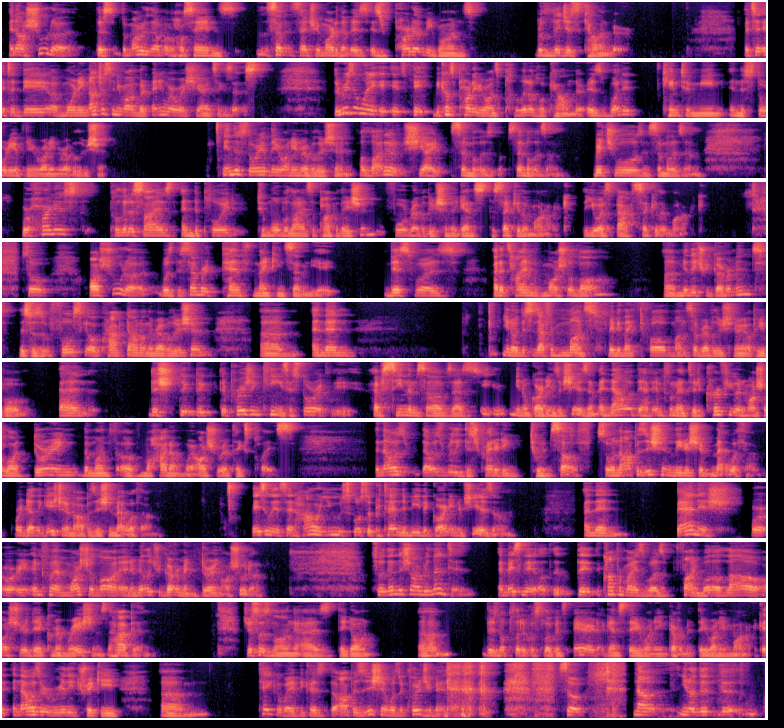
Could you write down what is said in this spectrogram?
and Ashura, this the martyrdom of Hussein's the seventh century martyrdom is is part of Iran's religious calendar. It's a, it's a day of mourning, not just in Iran, but anywhere where Shiites exist. The reason why it, it, it becomes part of Iran's political calendar is what it came to mean in the story of the Iranian Revolution. In the story of the Iranian Revolution, a lot of Shiite symbolism, symbolism rituals, and symbolism were harnessed, politicized, and deployed to mobilize the population for revolution against the secular monarch, the US backed secular monarch. So Ashura was December 10th, 1978. This was at a time of martial law, uh, military government. This was a full scale crackdown on the revolution. Um, and then, you know, this is after months, maybe like 12 months of revolutionary upheaval. And the, the, the Persian kings historically have seen themselves as you know guardians of Shiism, and now they have implemented curfew and martial law during the month of Muharram, where Ashura takes place. And that was that was really discrediting to himself. So when the opposition leadership met with him, or a delegation of the opposition met with him, basically they said, "How are you supposed to pretend to be the guardian of Shiism, and then banish or, or implement martial law and a military government during Ashura. So then the Shah relented. And basically, uh, the, the compromise was fine, we'll allow Ashura Day commemorations to happen, just as long as they don't, um, there's no political slogans aired against the Iranian government, the Iranian monarch. And, and that was a really tricky um, takeaway because the opposition was a clergyman. so now, you know, the, the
